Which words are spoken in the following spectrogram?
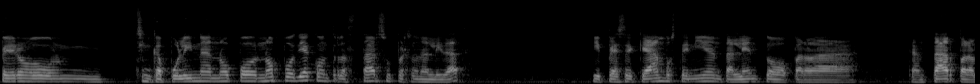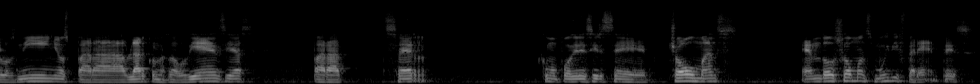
pero sin Capulina no, no podía contrastar su personalidad. Y pese que ambos tenían talento para cantar para los niños, para hablar con las audiencias, para ser, como podría decirse, showmans, en dos showmans muy diferentes.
